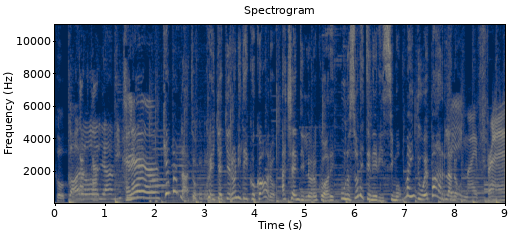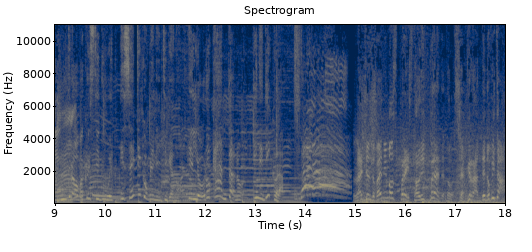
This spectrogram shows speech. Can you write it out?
Cocoro, gli amici! Hello! Chi ha parlato? Quei chiacchieroni dei Cocoro! Accendi il loro cuore! Uno solo è tenerissimo, ma in due parlano! Hey, my friend. Prova questi due e senti come litigano! E loro cantano! In edicola! Legend of Animals Prehistoric Predators Grande novità!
